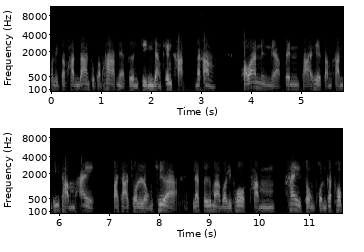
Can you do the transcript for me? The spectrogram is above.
ผลิตภัณฑ์ด้านสุขภาพเนี่ย เกินจริงอย่างเคร่งครัดนะครับค่ะเพราะว่าหนึ่งเนี่ยเป็นสาเหตุสำคัญที่ทำให้ประชาชนหลงเชื่อ และซื้อมาบริโภคทำให้ส่งผลกระทบ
